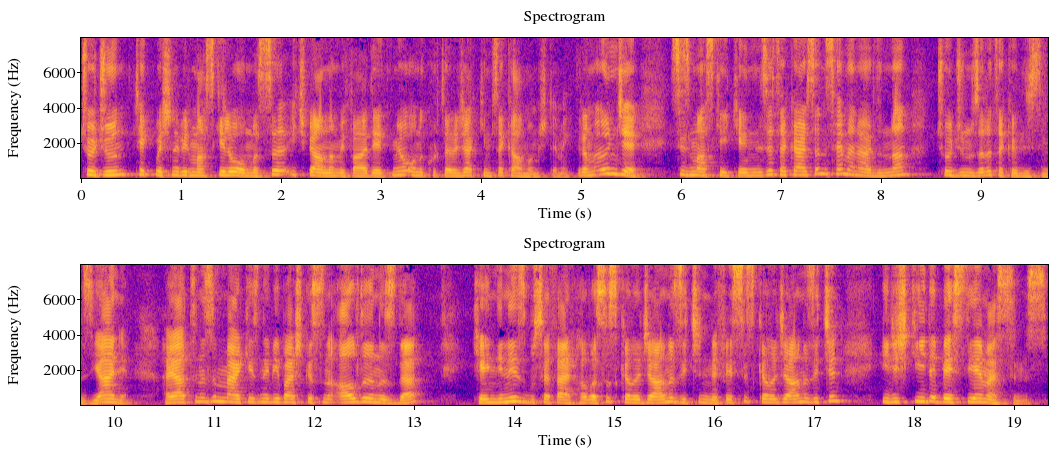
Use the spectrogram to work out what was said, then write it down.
çocuğun tek başına bir maskeli olması hiçbir anlam ifade etmiyor. Onu kurtaracak kimse kalmamış demektir. Ama önce siz maskeyi kendinize takarsanız hemen ardından çocuğunuza da takabilirsiniz. Yani hayatınızın merkezine bir başkasını aldığınızda kendiniz bu sefer havasız kalacağınız için, nefessiz kalacağınız için ilişkiyi de besleyemezsiniz.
